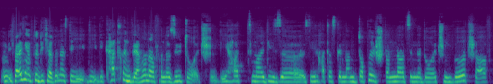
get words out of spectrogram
Und ich weiß nicht, ob du dich erinnerst, die, die, die Katrin Werner von der Süddeutschen, die hat mal diese, sie hat das genannt, Doppelstandards in der deutschen Wirtschaft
